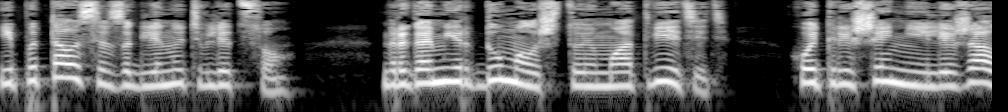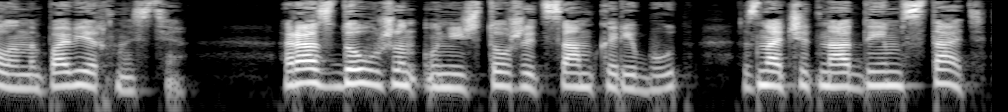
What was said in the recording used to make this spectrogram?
и пытался заглянуть в лицо. Драгомир думал, что ему ответить, хоть решение и лежало на поверхности. Раз должен уничтожить сам корибут, значит, надо им стать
